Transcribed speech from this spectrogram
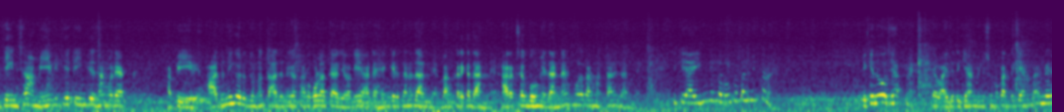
ඒක නිසා මේ විදිහට ඉන්දිය සංවරයක් අපි ආධුනිකවරු දුන්නොත් ආධුනික කරකොලත ඇති වගේ යාට හැංගිර තැන දන්නේ බංකර එක දන්නේ ආරක්ෂක භූමිය දන්නේ මූල කර්මස්ථානේ දන්නේ ඉතින් ආ ඉන්නේ රූප බලමින් තමයි. ඒකේ දෝෂයක් නැහැ. දැන් වයසට ගියාම මිනිස්සු මොකද්ද කියන්න බෑනේ?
